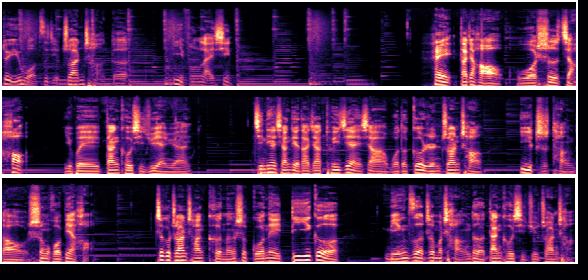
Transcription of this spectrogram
对于我自己专场的一封来信。嘿，大家好，我是贾浩，一位单口喜剧演员。今天想给大家推荐一下我的个人专场《一直躺到生活变好》。这个专场可能是国内第一个名字这么长的单口喜剧专场。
